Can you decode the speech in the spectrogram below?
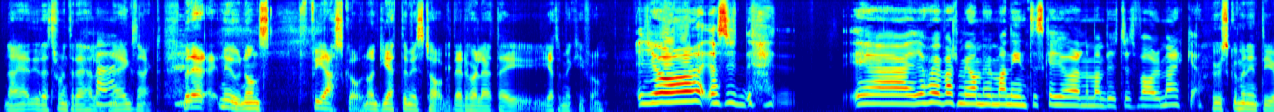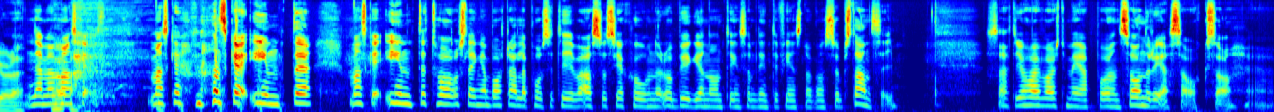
Nej, jag, jag tror inte det heller. Nej, Nej exakt. Men är, nu, någon fiasko, något jättemisstag där du har lärt dig jättemycket ifrån? Ja, alltså eh, jag har ju varit med om hur man inte ska göra när man byter ett varumärke. Hur ska man inte göra? Nej, men man ska, man ska, man, ska inte, man ska inte ta och slänga bort alla positiva associationer och bygga någonting som det inte finns någon substans i. Så att jag har varit med på en sån resa också. Eh,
